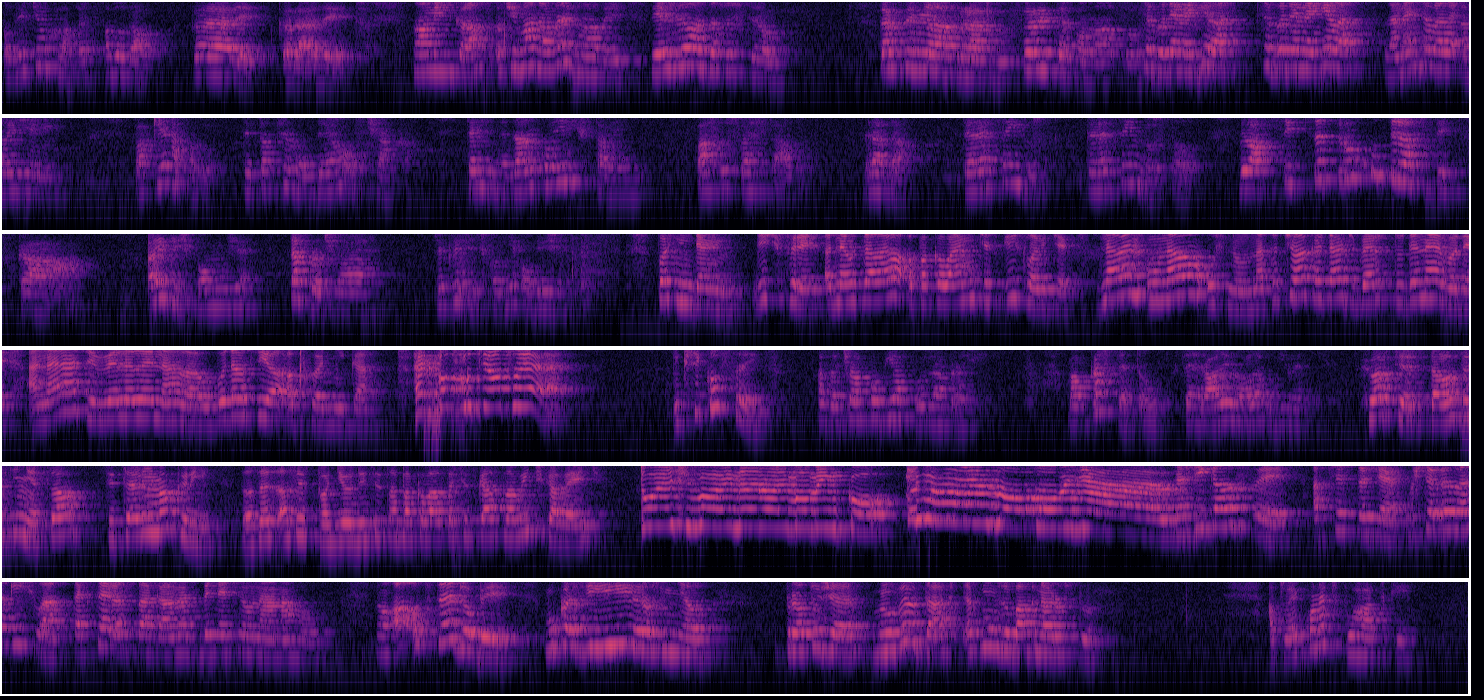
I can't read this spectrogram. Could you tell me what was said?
odvětil chlapec a dodal. Kredit, kredit. Maminka s očima navrh hlavy běžela za sestrou. Tak si měla pravdu, Fritz se památl. Co budeme dělat? Co budeme dělat? Lamentovaly obě ženy. Pak je napadlo zeptat se moudrého ovčáka, který nedaleko jejich stavení pásl své stádo. Rada, které se, jí dost, které se jim dostalo, byla sice trochu drastická, ale když pomůže, tak proč ne? Řekli si schodně obě ženy. Po snídaní, když Fritz od neustálého opakování českých slovíček znaven únavou usnul, natočila každá čber studené vody a naraz si vylili na hlavu budoucího obchodníka. Herkot, krucina, co je? Vykřikl Fritz a začal pobíhat po zápraží. Mamka s tetou se hrály role udivených. Chlapče, stalo se ti něco? Jsi celý mokrý. To ses asi spodil, když jsi zopakoval ta česká slovíčka, viď? To je švajneraj, maminko! Já zapomněl! Naříkal Fritz a přestože už to byl velký chlap, tak se rozplakal nad zbytečnou námahou. No a od té doby mu každý rozuměl, protože mluvil tak, jak mu zobák narostl. A to je konec pohádky.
